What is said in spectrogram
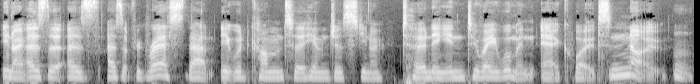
you know as the as as it progressed that it would come to him just, you know, turning into a woman air quotes. No. Mm.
